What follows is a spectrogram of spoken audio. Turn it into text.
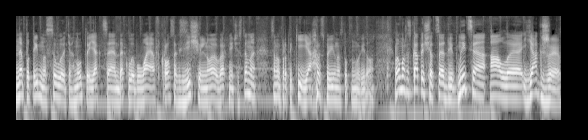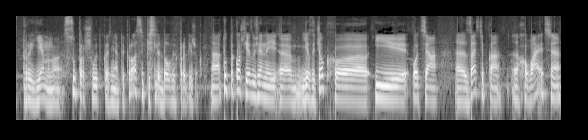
Не потрібно силою тягнути, як це деколи буває в кросах зі щільною верхньою частиною. Саме про такі я розповів в наступному відео. Ви можете сказати, що це дрібниця, але як же приємно супер швидко зняти кроси після довгих пробіжок. Е, Тут також є звичайний е, язичок, е, і оця е, застібка е, ховається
